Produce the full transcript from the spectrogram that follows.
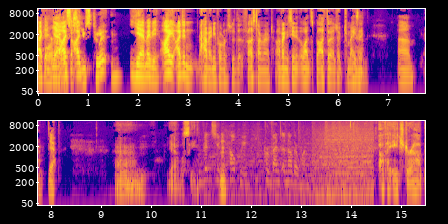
Okay, yeah, I was I, used to it. Yeah, maybe. I I didn't have any problems with it the first time around. I've only seen it once, but I thought it looked amazing. Yeah. Um, yeah. yeah. Um, yeah, we'll see. Mm. Oh, they aged her up.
